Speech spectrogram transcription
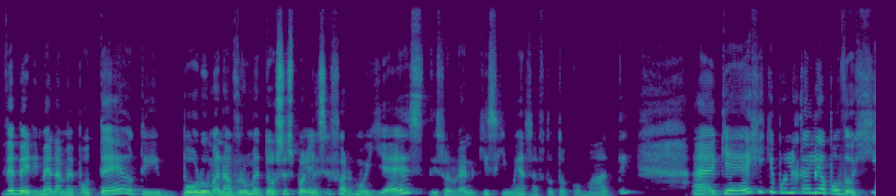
Δεν περιμέναμε ποτέ ότι μπορούμε να βρούμε τόσες πολλές εφαρμογές της οργανικής χημίας σε αυτό το κομμάτι. Ε, και έχει και πολύ καλή αποδοχή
